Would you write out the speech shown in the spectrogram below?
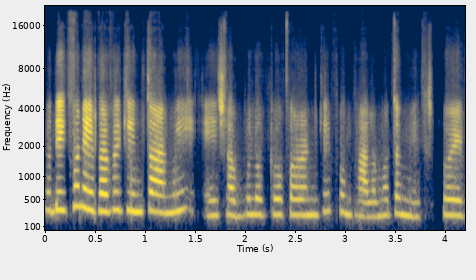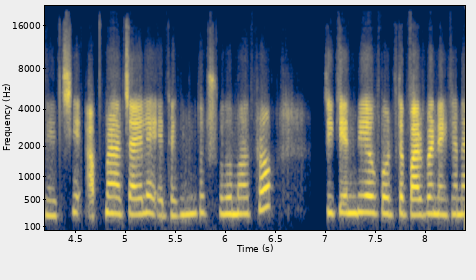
তো দেখুন, এইভাবে কিন্তু আমি এই সবগুলো উপকরণকে খুব ভালো মতো মিক্স করে নিচ্ছি। আপনারা চাইলে এটা কিন্তু শুধুমাত্র চিকেন দিয়েও করতে পারবেন। এখানে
